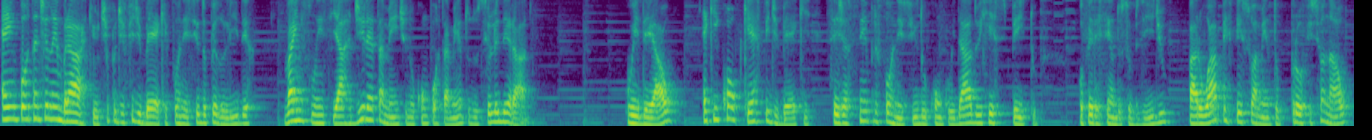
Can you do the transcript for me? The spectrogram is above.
É importante lembrar que o tipo de feedback fornecido pelo líder vai influenciar diretamente no comportamento do seu liderado. O ideal é que qualquer feedback seja sempre fornecido com cuidado e respeito, oferecendo subsídio para o aperfeiçoamento profissional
